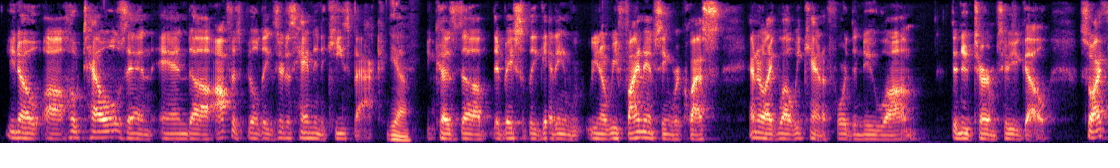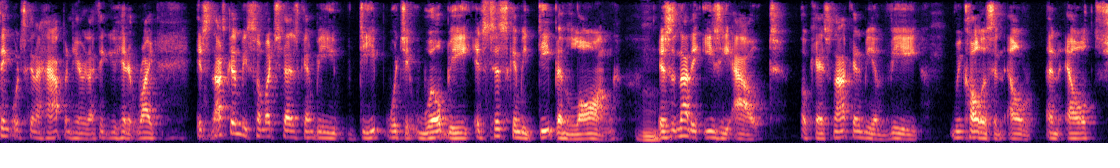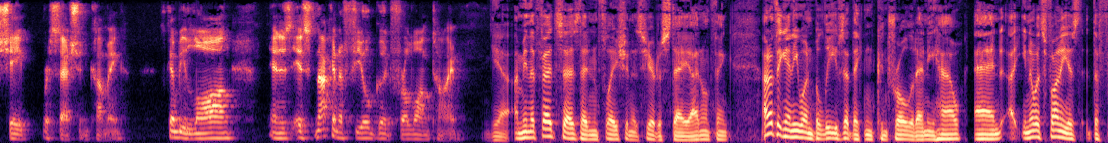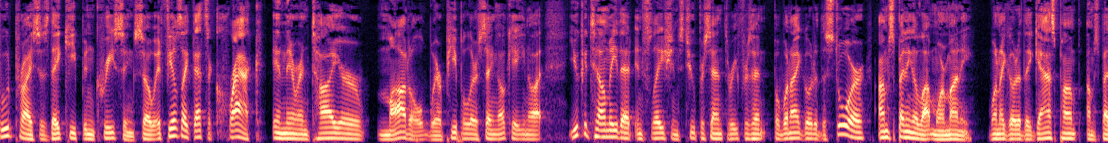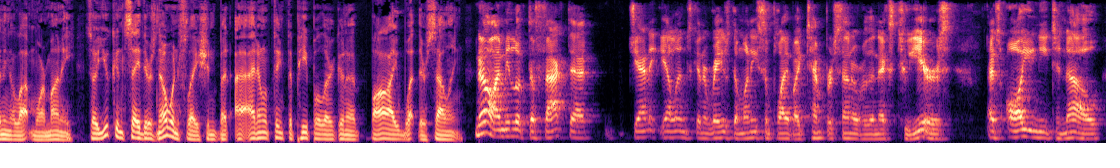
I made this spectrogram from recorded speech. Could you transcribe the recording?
you know, uh, hotels and and uh, office buildings, they're just handing the keys back. Yeah, because uh, they're basically getting you know refinancing requests, and they're like, well, we can't afford the new um, the new terms. Here you go. So I think what's going to happen here, and I think you hit it right. It's not going to be so much that it's going to be deep, which it will be. It's just going to be deep and long. Mm. This is not an easy out. Okay, it's not going to be a V. We call this an L an L shaped recession coming. It's going to be long, and it's, it's not going to feel good for a long time. Yeah, I mean the Fed says that inflation is here to stay. I don't think I don't think anyone believes that they can control it anyhow. And uh, you know what's funny is the food prices they keep increasing. So it feels like that's a crack in their entire model where people are saying, "Okay, you know what? You could tell me that inflation's 2%, 3%, but when I go to the store, I'm spending a lot more money." When I go to the gas pump, I'm spending a lot more money. So you can say there's no inflation, but I don't think the people are going to buy what they're selling. No, I mean, look, the fact that Janet Yellen's going to raise the money supply by 10% over the next two years, that's all you need to know.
